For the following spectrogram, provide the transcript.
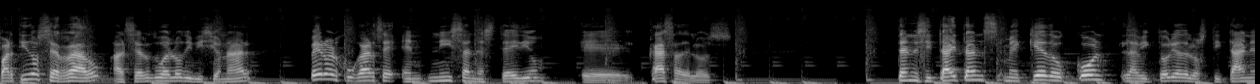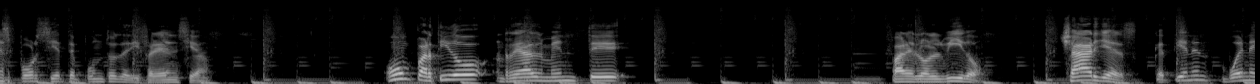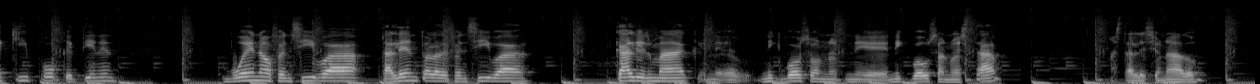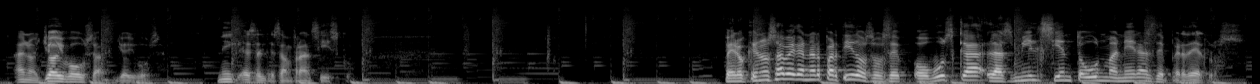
Partido cerrado al ser duelo divisional, pero al jugarse en Nissan Stadium eh, casa de los Tennessee Titans, me quedo con la victoria de los Titanes por 7 puntos de diferencia. Un partido realmente para el olvido. Chargers, que tienen buen equipo, que tienen buena ofensiva, talento a la defensiva. Khalil Mack, eh, Nick Bosa, Nick Bosa no está está lesionado. Ah, no, Joy Bosa, Joy Bosa. Nick es el de San Francisco. Pero que no sabe ganar partidos o, o busca las 1101 maneras de perderlos.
